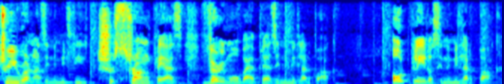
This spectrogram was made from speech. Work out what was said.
three runners in the midfield, tr- strong players, very mobile players in the middle of the park. Outplayed us in the middle of the park.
